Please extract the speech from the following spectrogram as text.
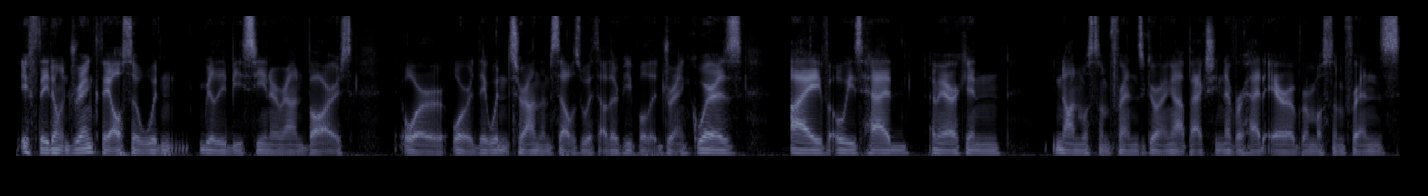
if they don't drink, they also wouldn't really be seen around bars, or or they wouldn't surround themselves with other people that drink. Whereas I've always had American non-Muslim friends growing up. I actually never had Arab or Muslim friends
